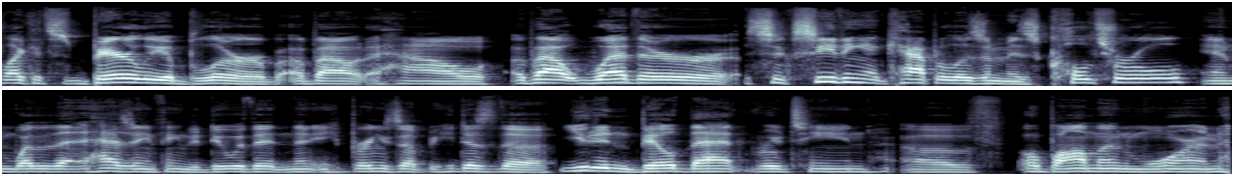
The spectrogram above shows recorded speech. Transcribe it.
like it's barely a blurb about how, about whether succeeding at capitalism is cultural and whether that has anything to do with it. And then he brings up, he does the you didn't build that routine of Obama and Warren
